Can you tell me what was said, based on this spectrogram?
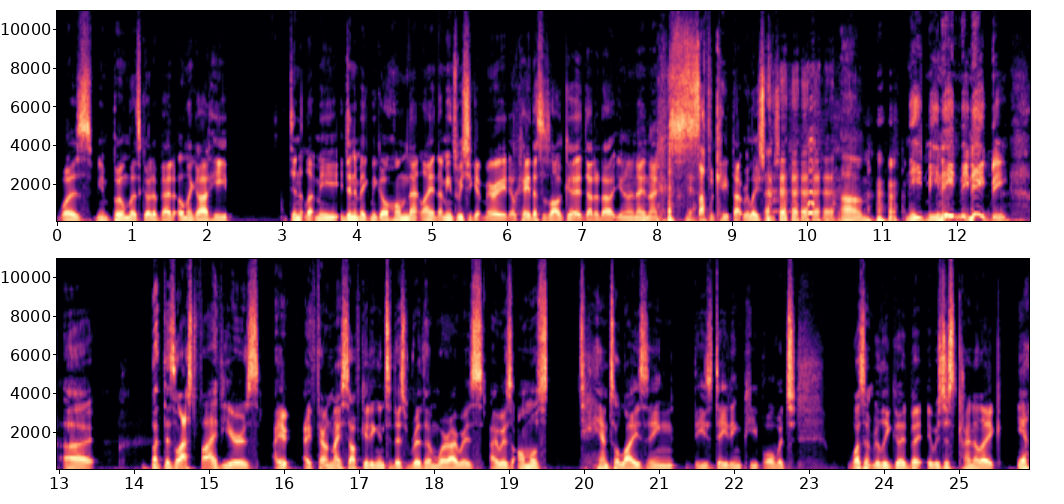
was you know, boom, let's go to bed. Oh my God, he didn't let me, he didn't make me go home that night. That means we should get married. Okay, this is all good. Da da da. You know, and I, and I suffocate that relationship. um, need me, need me, need me. Uh, but this last five years, I, I found myself getting into this rhythm where I was I was almost tantalizing these dating people, which wasn't really good, but it was just kind of like, yeah,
